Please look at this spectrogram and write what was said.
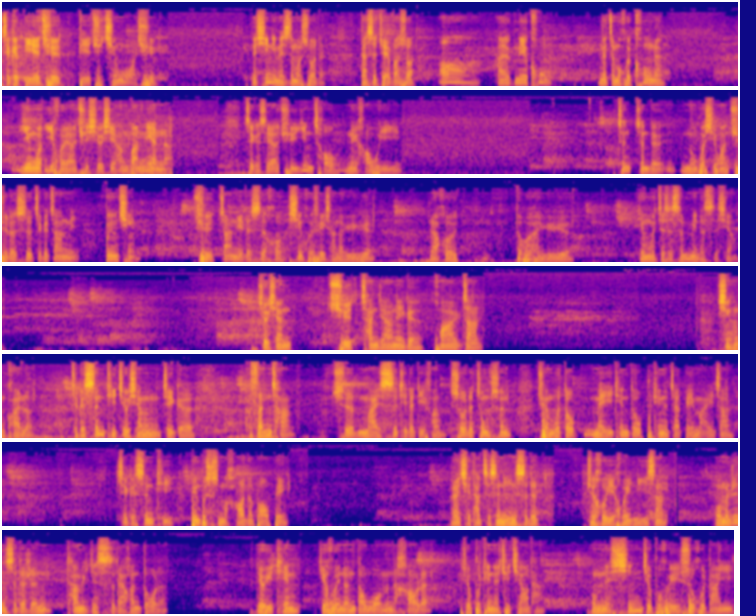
这个别去别去请我去。心里面是这么说的，但是嘴巴说哦，还没有空，那怎么会空呢？因为一会儿要去休息安般念了，这个是要去应酬，那毫无意义。真正的龙婆喜欢去的是这个葬礼，不用请。去葬礼的时候，心会非常的愉悦，然后都会很愉悦，因为这是生命的实相。就像去参加那个花展，心很快乐。这个身体就像这个坟场，是埋尸体的地方，所有的众生全部都每一天都不停的在被埋葬。这个身体并不是什么好的宝贝，而且它只是临时的，最后也会离散。我们认识的人，他们已经死掉很多了。有一天就会轮到我们的号了，就不停的去教他，我们的心就不会疏忽大意，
